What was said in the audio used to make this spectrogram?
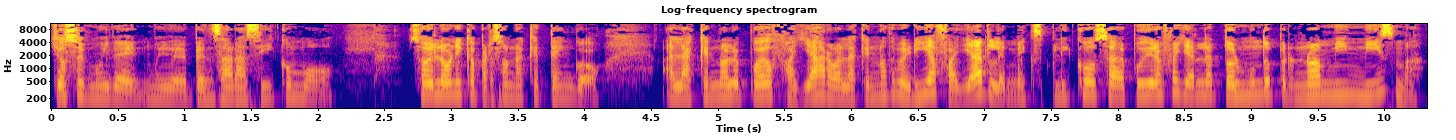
yo soy muy de, muy de pensar así como soy la única persona que tengo a la que no le puedo fallar o a la que no debería fallarle, me explico, o sea, pudiera fallarle a todo el mundo, pero no a mí misma,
